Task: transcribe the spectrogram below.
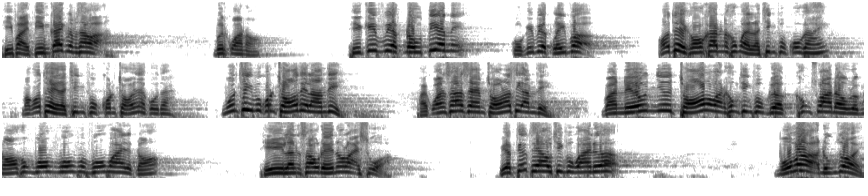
thì phải tìm cách làm sao ạ? Vượt qua nó. Thì cái việc đầu tiên ấy của cái việc lấy vợ có thể khó khăn không phải là chinh phục cô gái mà có thể là chinh phục con chó nhà cô ta. Muốn chinh phục con chó thì làm gì? Phải quan sát xem chó nó thích ăn gì. Và nếu như chó mà bạn không chinh phục được không xoa đầu được nó không vỗ vỗ vỗ, vỗ vai được nó thì lần sau đến nó lại sủa. Việc tiếp theo chinh phục ai nữa? Bố vợ đúng rồi.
